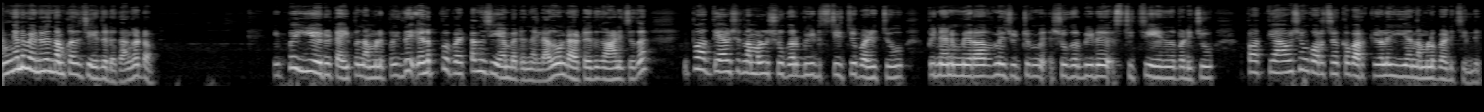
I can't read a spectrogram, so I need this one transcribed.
അങ്ങനെ വേണമെങ്കിലും നമുക്കത് ചെയ്തെടുക്കാം കേട്ടോ. ഇപ്പോൾ ഈ ഒരു ടൈപ്പ് നമ്മളിപ്പോൾ ഇത് എളുപ്പം പെട്ടെന്ന് ചെയ്യാൻ പറ്റുന്നില്ല. അതുകൊണ്ടാട്ടോ ഇത് കാണിച്ചത്. ഇപ്പോൾ അത്യാവശ്യം നമ്മൾ ഷുഗർ ബീഡ് സ്റ്റിച്ച് പഠിച്ചു. പിന്നെ മിററിന് ചുറ്റും ഷുഗർ ബീഡ് സ്റ്റിച്ച് ചെയ്യുന്നത് പഠിച്ചു. അപ്പോൾ അത്യാവശ്യം കുറച്ചൊക്കെ വർക്കുകൾ ചെയ്യാൻ നമ്മൾ പഠിച്ചില്ലേ?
